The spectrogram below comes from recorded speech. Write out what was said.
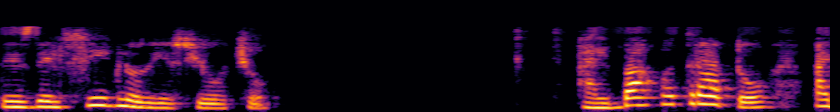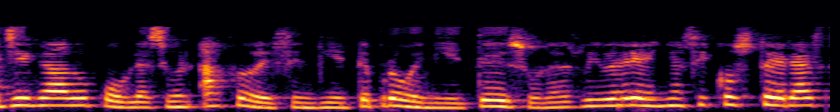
desde el siglo XVIII. Al Bajo Atrato ha llegado población afrodescendiente proveniente de zonas ribereñas y costeras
